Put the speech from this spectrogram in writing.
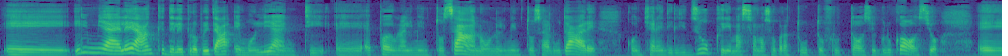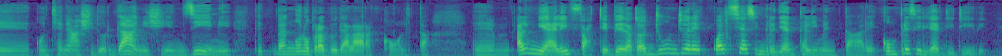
E il miele ha anche delle proprietà emollienti, eh, è poi un alimento sano, un alimento salutare, contiene degli zuccheri ma sono soprattutto fruttosio e glucosio, eh, contiene acidi organici, enzimi che vengono proprio dalla raccolta. Eh, al miele infatti è vietato aggiungere qualsiasi ingrediente alimentare, compresi gli additivi.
